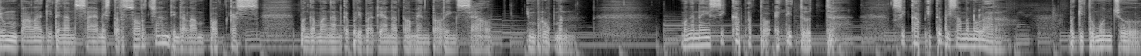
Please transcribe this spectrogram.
Jumpa lagi dengan saya Mr. Sorchan di dalam podcast pengembangan kepribadian atau mentoring self improvement. Mengenai sikap atau attitude, sikap itu bisa menular begitu muncul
